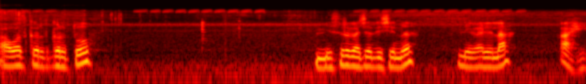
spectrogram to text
आवाज करत करतो निसर्गाच्या दिशेनं निघालेला आहे.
